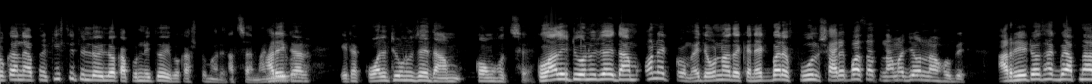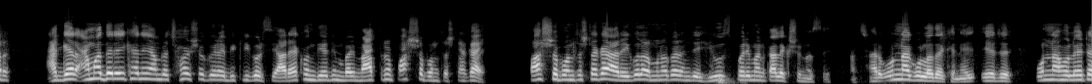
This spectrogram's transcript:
দোকানে আপনার কিস্তি তুললে হইল কাপড় নিতে হইব কাস্টমারের আচ্ছা মানে এটার এটা কোয়ালিটি অনুযায়ী দাম কম হচ্ছে? কোয়ালিটি অনুযায়ী দাম অনেক কম। এই যে ওনা দেখেন একবারে ফুল সাড়ে পাঁচ হাত নামাজি ওনা হবে। আর রেটও থাকবে আপনার আগের আমাদের এখানে আমরা ছয়শো করে বিক্রি করছি আর এখন দিয়ে দিন ভাই মাত্র পাঁচশো পঞ্চাশ টাকায়। পাঁচশো পঞ্চাশ টাকায় আর এগুলার মনে করেন যে হিউজ পরিমাণ কালেকশন আছে। আচ্ছা। আর ওন্নাগুলো দেখেন এই যে ওন্না হলো এটা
